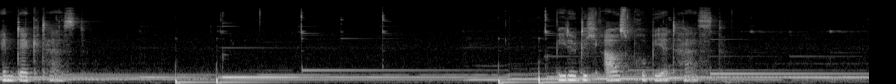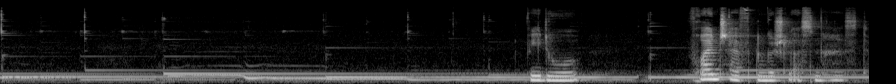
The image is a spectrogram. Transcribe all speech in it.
entdeckt hast. Wie du dich ausprobiert hast. Wie du Freundschaften geschlossen hast.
